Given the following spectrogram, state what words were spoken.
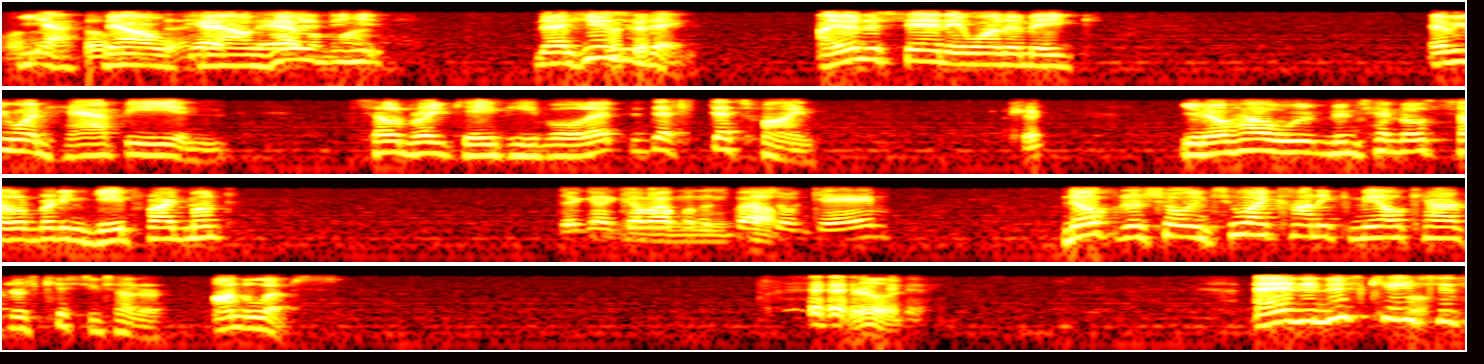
Wow. Yeah. Oh, Now. Yes, now they have here's the now here's the thing. I understand they want to make everyone happy and celebrate gay people. That that's that's fine. Okay. You know how Nintendo's celebrating Gay Pride Month? They're gonna come up with a Mm, special game. Nope, they're showing two iconic male characters kiss each other on the lips. Really? And in this case, it's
